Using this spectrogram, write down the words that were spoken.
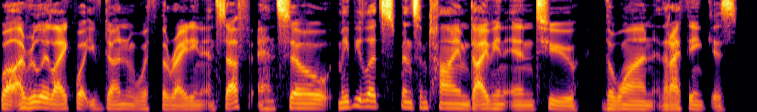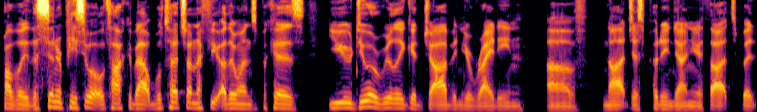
Well, I really like what you've done with the writing and stuff. And so maybe let's spend some time diving into the one that I think is probably the centerpiece of what we'll talk about. We'll touch on a few other ones because you do a really good job in your writing of not just putting down your thoughts, but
